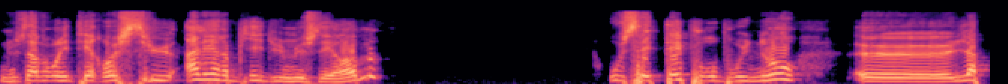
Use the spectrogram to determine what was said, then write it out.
nous avons été reçus à l'herbier du muséum, où c'était pour Bruno euh, la,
